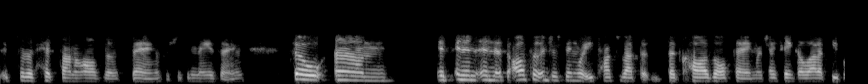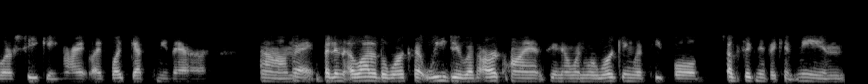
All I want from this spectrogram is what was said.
it sort of hits on all of those things, which is amazing. So um, it's and, and it's also interesting what you talked about the the causal thing, which I think a lot of people are seeking, right? Like what gets me there. Um, right. But in a lot of the work that we do with our clients, you know, when we're working with people of significant means,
